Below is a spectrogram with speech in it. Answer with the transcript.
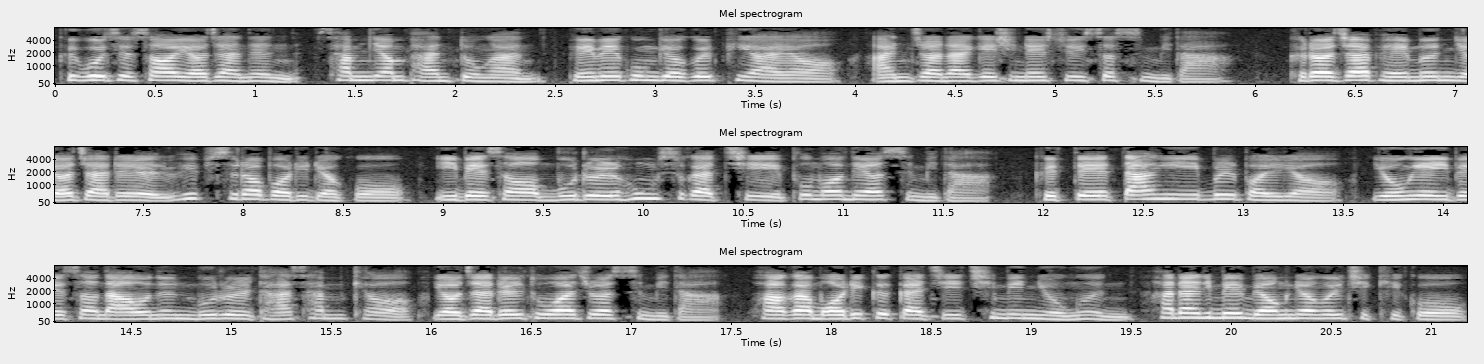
그곳에서 여자는 3년 반 동안 뱀의 공격을 피하여 안전하게 지낼 수 있었습니다. 그러자 뱀은 여자를 휩쓸어 버리려고 입에서 물을 홍수같이 뿜어내었습니다. 그때 땅이 입을 벌려 용의 입에서 나오는 물을 다 삼켜 여자를 도와주었습니다. 화가 머리끝까지 치민 용은 하나님의 명령을 지키고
